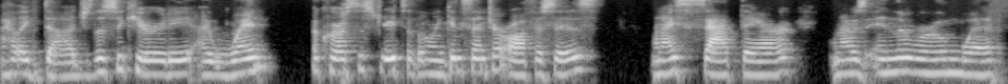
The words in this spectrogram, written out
I like dodged the security. I went across the street to the Lincoln Center offices. And I sat there and I was in the room with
